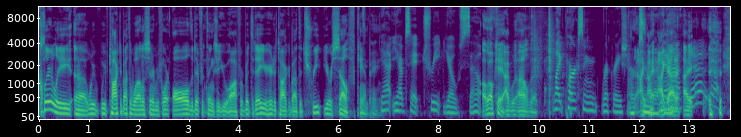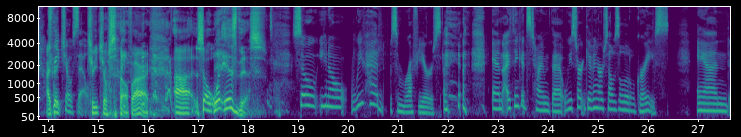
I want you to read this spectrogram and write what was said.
clearly, uh, we've, we've talked about the Wellness Center before and all the different things that you offer. But today you're here to talk about the Treat Yourself campaign. Yeah, you have to say it. Treat yourself, Oh, okay. I will. I'll, that, like Parks and Recreation. I, I, I got it. I, yeah, yeah. I Treat think yourself. treat yourself. All right. Uh, so, what is this? So, you know, we've had some rough years. and I think it's time that we start giving ourselves a little grace. And,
